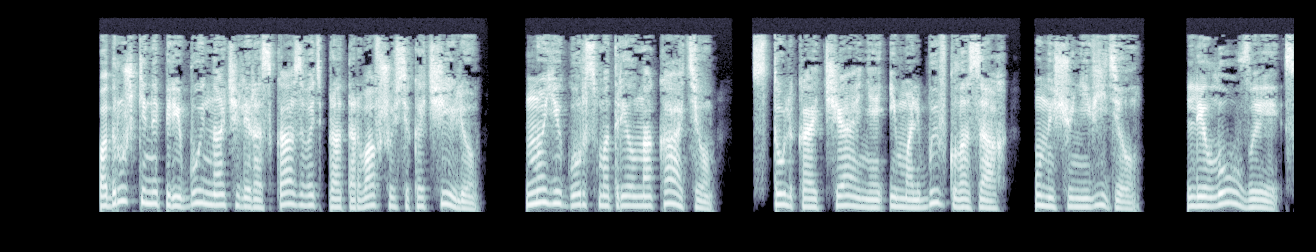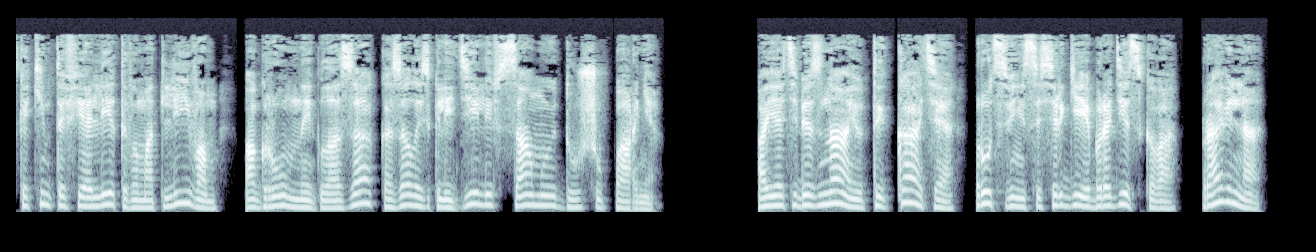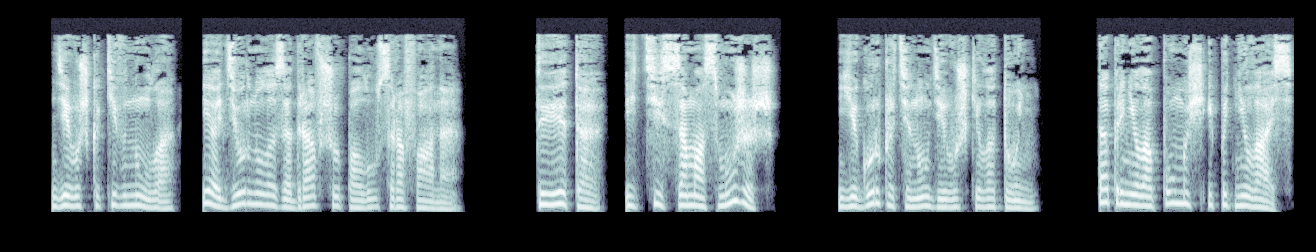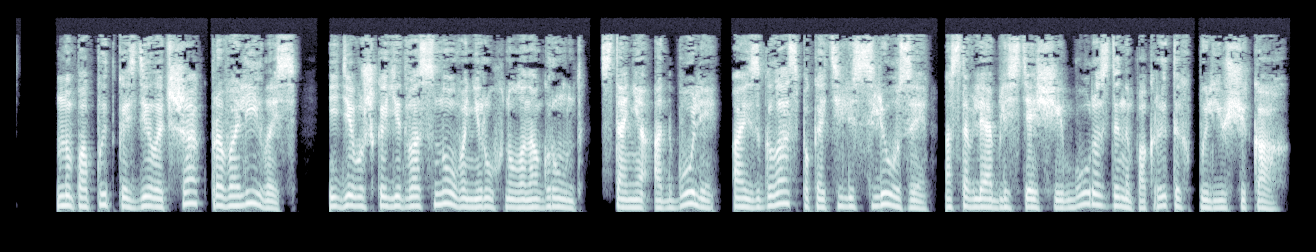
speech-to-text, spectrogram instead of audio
Подружки наперебой начали рассказывать про оторвавшуюся качелю, но Егор смотрел на Катю. Столько отчаяния и мольбы в глазах он еще не видел. Лиловые, с каким-то фиолетовым отливом, огромные глаза, казалось, глядели в самую душу парня. «А я тебя знаю, ты Катя, родственница Сергея Бородецкого, правильно?» Девушка кивнула и одернула задравшую полу сарафана. «Ты это, идти сама сможешь?» Егор протянул девушке ладонь. Та приняла помощь и поднялась, но попытка сделать шаг провалилась, и девушка едва снова не рухнула на грунт, станя от боли, а из глаз покатились слезы, оставляя блестящие борозды на покрытых пылью щеках.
